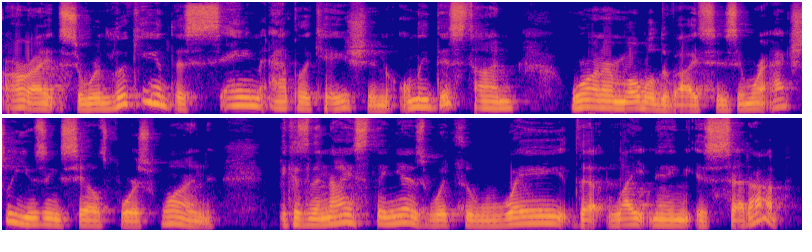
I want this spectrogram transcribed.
All right, so we're looking at the same application, only this time we're on our mobile devices and we're actually using Salesforce 1 because the nice thing is, with the way that Lightning is set up,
